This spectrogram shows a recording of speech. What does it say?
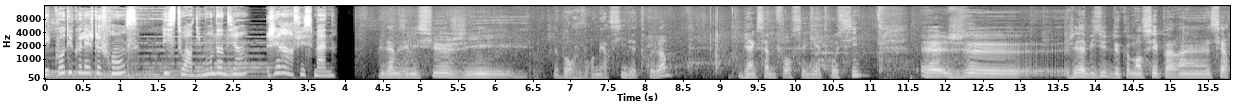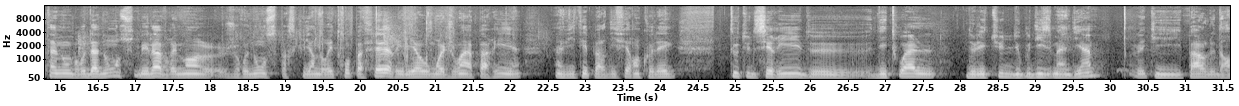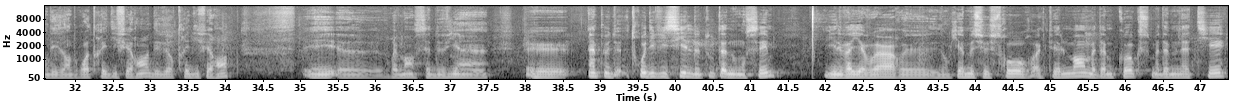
Les cours du Collège de France, Histoire du monde indien, Gérard Fussman. Mesdames et messieurs, d'abord je vous remercie d'être là, bien que ça me force à y être aussi. Euh. J'ai l'habitude de commencer par un certain nombre d'annonces, mais là vraiment je renonce parce qu'il y en aurait trop à faire. Il y a au mois de juin à Paris, hein, invité par différents collègues, toute une série d'étoiles de l'étude du bouddhisme indien euh, qui parle dans des endroits très différents, des heures très différentes. Et euh, vraiment, ça devient euh, un peu trop difficile de tout annoncer. Il va y avoir, donc il y a M. Strohr actuellement, Mme Cox, Mme Natier,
